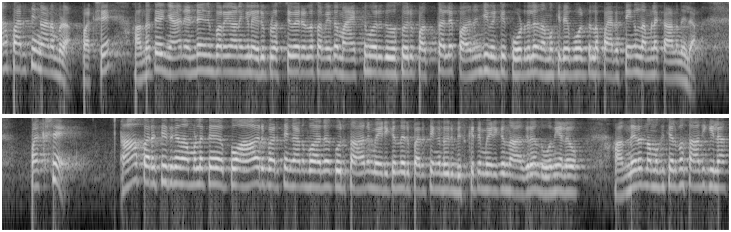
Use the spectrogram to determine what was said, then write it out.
ആ പരസ്യം കാണുമ്പോഴാണ് പക്ഷേ അന്നത്തെ ഞാൻ എന്റെ പറയുകയാണെങ്കിൽ ഒരു പ്ലസ് ടു വരെയുള്ള സമയത്ത് മാക്സിമം ഒരു ദിവസം ഒരു പത്ത് അല്ലെ പതിനഞ്ച് മിനിറ്റ് കൂടുതൽ നമുക്ക് ഇതേപോലത്തുള്ള പരസ്യങ്ങൾ നമ്മളെ കാണുന്നില്ല. പക്ഷേ ആ പരസ്യത്തിന് നമ്മൾക്ക് ഇപ്പോൾ ആ ഒരു പരസ്യം കാണുമ്പോൾ അതിനൊക്കെ ഒരു സാധനം മേടിക്കുന്ന ഒരു പരസ്യം കണ്ട് ഒരു ബിസ്ക്കറ്റ് മേടിക്കുന്ന ആഗ്രഹം തോന്നിയാലോ? അന്നേരം നമുക്ക് ചിലപ്പോൾ സാധിക്കില്ല.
